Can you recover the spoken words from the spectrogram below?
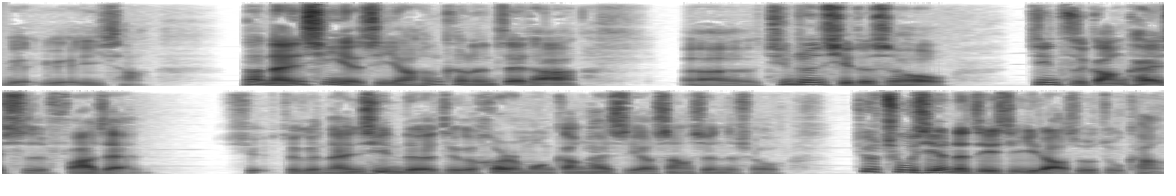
越越异常。那男性也是一样，很可能在他呃青春期的时候，精子刚开始发展，这个男性的这个荷尔蒙刚开始要上升的时候，就出现了这些胰岛素阻抗，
